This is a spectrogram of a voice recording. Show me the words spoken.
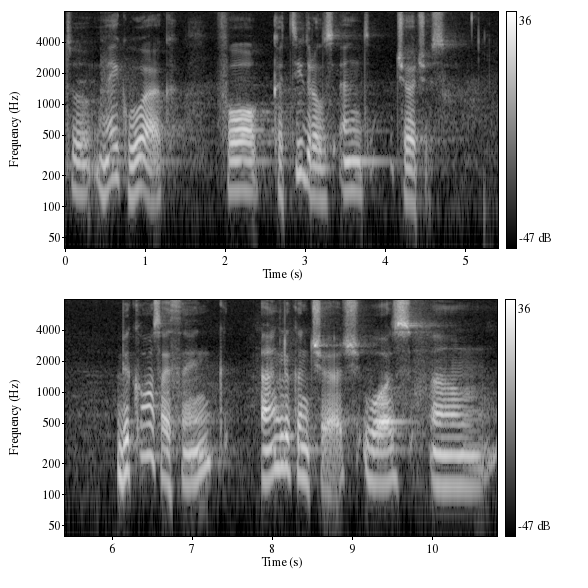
to make work for cathedrals and churches. Because I think Anglican Church was um,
